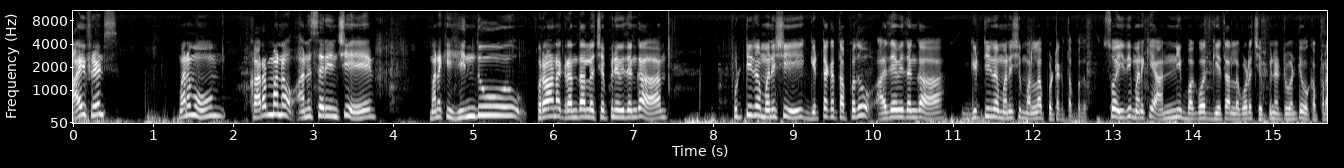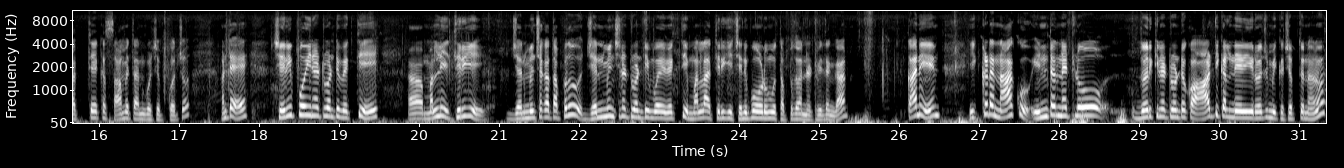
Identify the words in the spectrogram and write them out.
Hi friends. మనము కర్మను అనుసరించి మనకి హిందూ పురాణ గ్రంథాల్లో చెప్పిన విధంగా పుట్టిన మనిషి గిట్టక తప్పదు అదేవిధంగా గిట్టిన మనిషి మళ్ళా పుట్టక తప్పదు. సో ఇది మనకి అన్ని భగవద్గీతాల్లో కూడా చెప్పినటువంటి ఒక ప్రత్యేక సామెత అని కూడా చెప్పుకోవచ్చు. అంటే చనిపోయినటువంటి వ్యక్తి మళ్ళీ తిరిగి జన్మించక తప్పదు జన్మించినటువంటి వ్యక్తి మళ్ళా తిరిగి చనిపోవడము తప్పదు అన్నట్టు విధంగా కానీ ఇక్కడ నాకు ఇంటర్నెట్లో దొరికినటువంటి ఒక ఆర్టికల్ నేను ఈరోజు మీకు చెప్తున్నాను.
